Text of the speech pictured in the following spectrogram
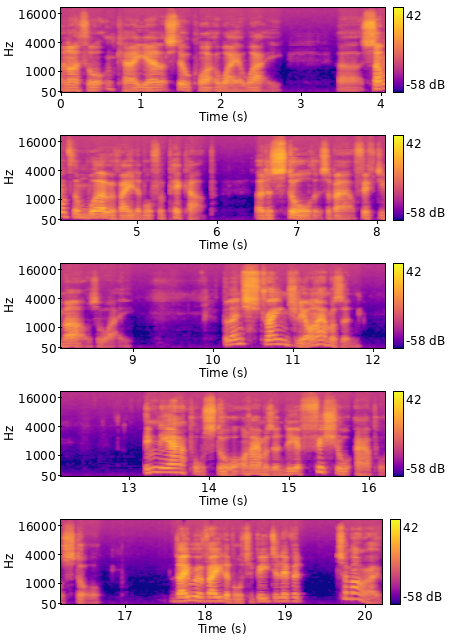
And I thought, okay, yeah, that's still quite a way away. Uh, some of them were available for pickup at a store that's about 50 miles away. But then, strangely, on Amazon, in the Apple store on Amazon, the official Apple store, they were available to be delivered tomorrow.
